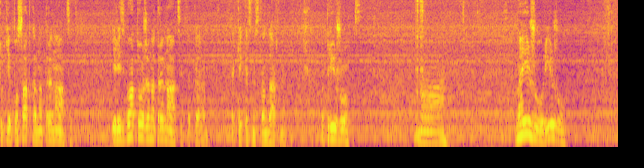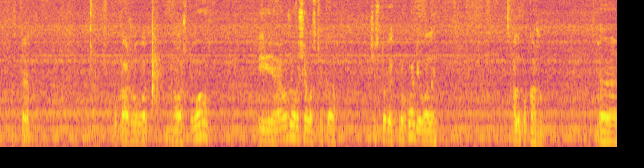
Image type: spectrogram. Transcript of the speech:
Тут є посадка на 13. І різьба теж на 13, така, таке якесь нестандартне. От ріжу на, на їжу ріжу. Так. Покажу, от налаштував. І вже лишилось кілька чистових проходів, але, але покажу. Е,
